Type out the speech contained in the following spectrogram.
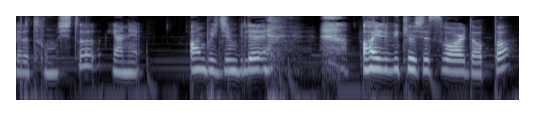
yaratılmıştı. Yani Umbridge'in bile ayrı bir köşesi vardı hatta.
